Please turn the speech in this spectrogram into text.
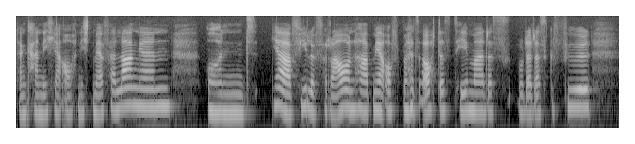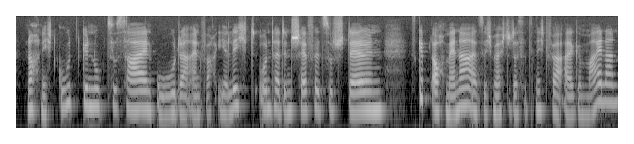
dann kann ich ja auch nicht mehr verlangen. Und ja, viele Frauen haben ja oftmals auch das Thema das, oder das Gefühl, noch nicht gut genug zu sein oder einfach ihr Licht unter den Scheffel zu stellen, gibt auch Männer, also ich möchte das jetzt nicht verallgemeinern,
